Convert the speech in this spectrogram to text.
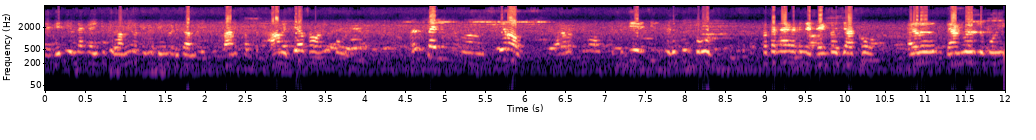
ലഹരി എല്ലാം കഴിച്ചിട്ട് സമയമുണ്ടെങ്കിൽ സിനിമ എടുക്കാൻ അതാണ് ആ വ്യത്യാസമാണ് ഇപ്പോൾ എന്തായാലും ക്ലിയറാവും ശുദ്ധീകരിച്ച് എടുക്കും തോന്നും ഇപ്പൊ തന്നെ കണ്ടില്ലേ ഷൈൻഡോ ചാക്കോ അയാൾ ബാംഗ്ലൂരിൽ പോയി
